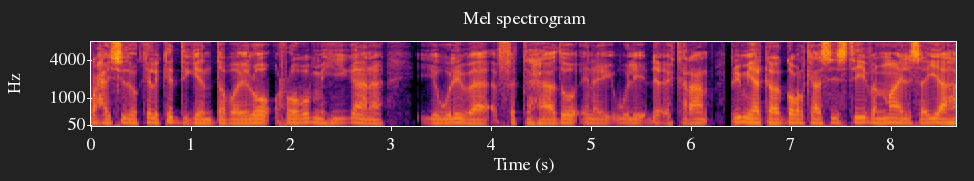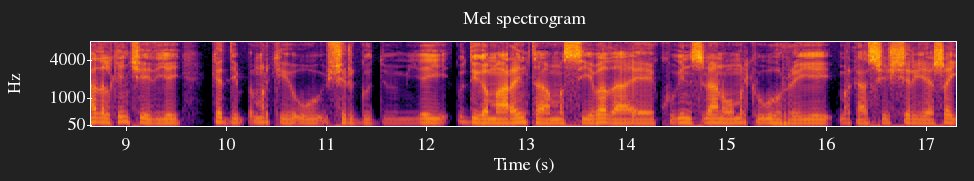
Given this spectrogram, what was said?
waxay sidoo kale ka digeen dabaylo roobab mahiigaana iyo weliba fatahaado inay weli dhici karaan. Premierka gobolkaasi stephen miles ayaa hadalkan jeediyey kadib markii uu shir gudoomiyey guddiga maareynta masiibada ee queensland oo markii u horreeyey markaasi shir yeeshay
